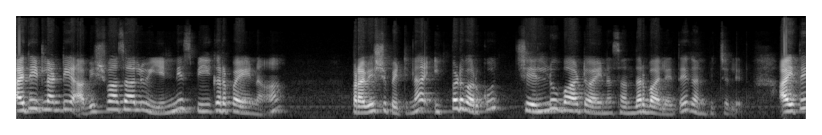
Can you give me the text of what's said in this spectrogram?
అయితే ఇట్లాంటి అవిశ్వాసాలు ఎన్ని స్పీకర్ పైన ప్రవేశపెట్టినా ఇప్పటి వరకు చెల్లుబాటు అయిన సందర్భాలు అయితే కనిపించలేదు. అయితే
